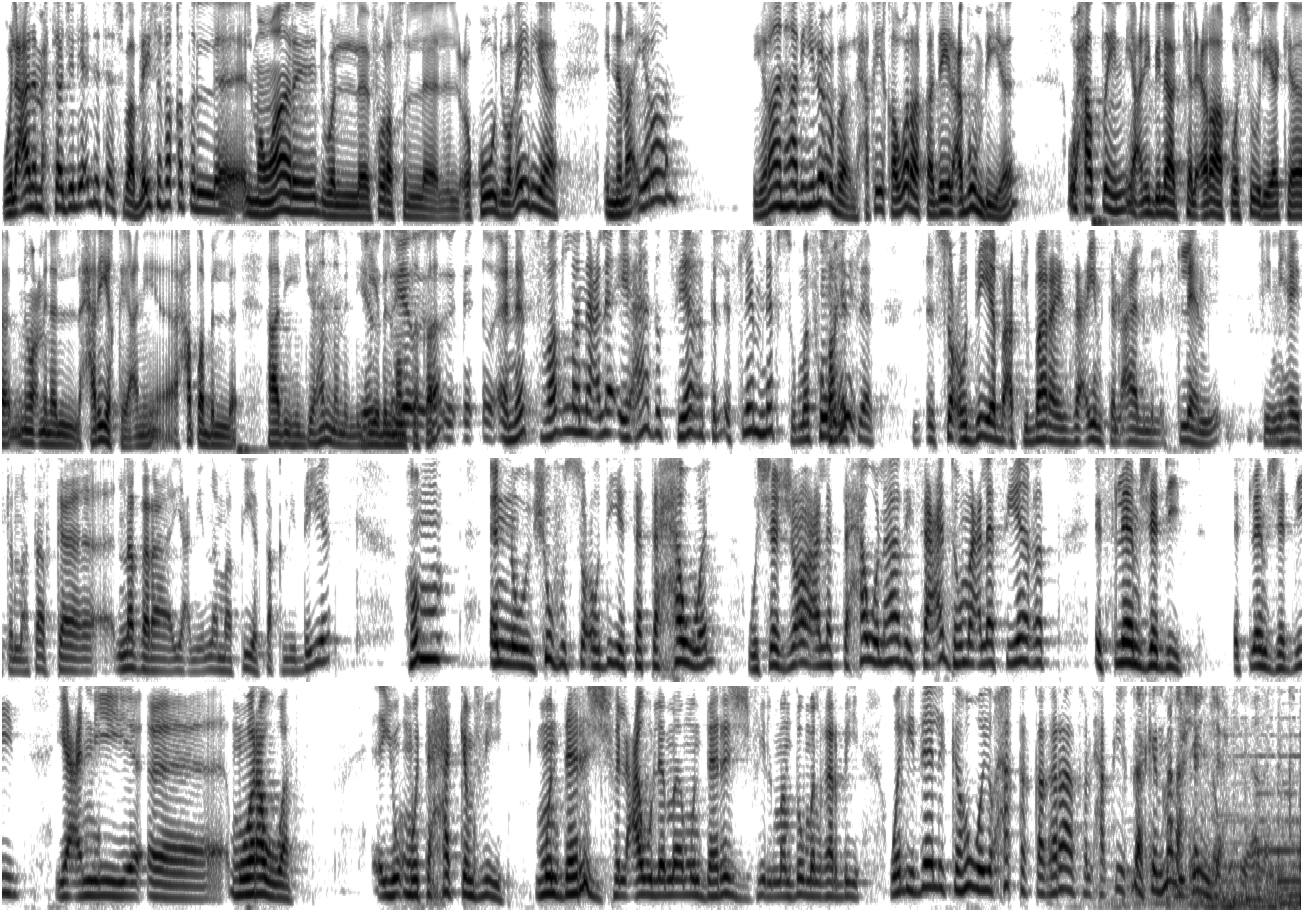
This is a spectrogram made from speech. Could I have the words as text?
والعالم محتاجه لعدة أسباب ليس فقط الموارد والفرص العقود وغيرها إنما إيران. إيران هذه لعبة الحقيقة ورقة دي يلعبون بها وحاطين يعني بلاد كالعراق وسوريا كنوع من الحريق يعني حطب هذه جهنم اللي هي بالمنطقة. أنس فضلا على إعادة صياغة الإسلام نفسه مفهوم صحيح. الإسلام. السعودية باعتبارها زعيمة العالم الإسلامي في نهاية المطاف كنظرة يعني نمطية تقليدية. هم إنه يشوفوا السعودية تتحول ويشجعوا على التحول هذا يساعدهم على صياغة إسلام جديد. إسلام جديد يعني آه، مروض متحكم فيه مندرج في العولمة مندرج في المنظومة الغربية. ولذلك هو يحقق أغراض في الحقيقة لكن ما راح ينجح في هذا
